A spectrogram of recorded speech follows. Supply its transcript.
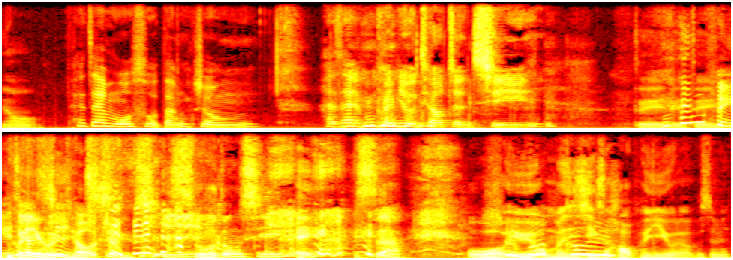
哦，还在摸索当中，还在朋友调整期。对对对，朋友调整期什么东西？哎，是啊，我以为我们已经是好朋友了，不是吗？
